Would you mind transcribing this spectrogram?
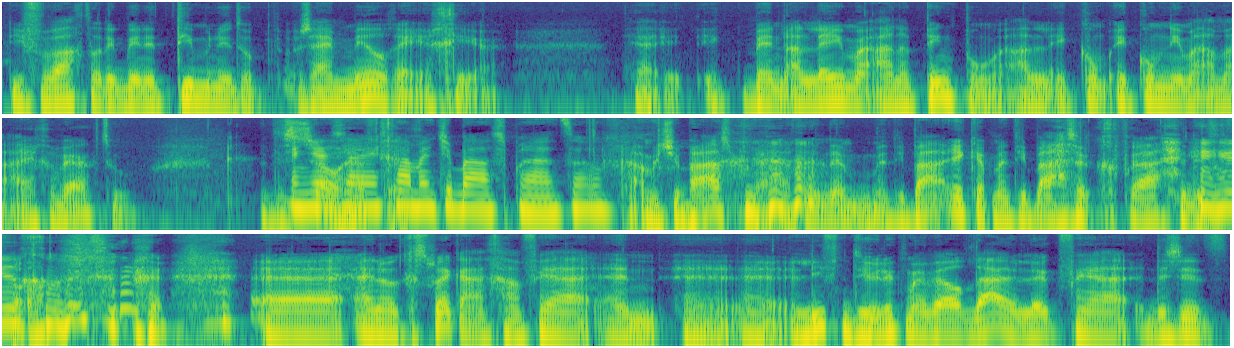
die verwacht dat ik binnen 10 minuten op zijn mail reageer. Ja, ik ben alleen maar aan het pingpongen. Ik kom, ik kom niet meer aan mijn eigen werk toe. Het is en jij zei, ga met je baas praten? Of? Ga met je baas praten. met die ba ik heb met die baas ook gepraat. In Heel goed. uh, en ook gesprek aangaan. Van, ja, en uh, lief natuurlijk, maar wel duidelijk. Van, ja, er zit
